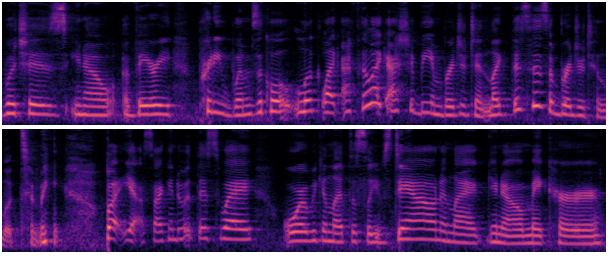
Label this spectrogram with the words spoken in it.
which is, you know, a very pretty whimsical look. Like, I feel like I should be in Bridgerton. Like, this is a Bridgerton look to me. But yeah, so I can do it this way, or we can let the sleeves down and like, you know, make her,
